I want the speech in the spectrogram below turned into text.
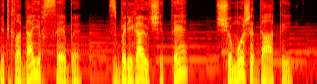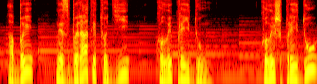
відкладає в себе, зберігаючи те, що може дати, аби не збирати тоді, коли прийду. Коли ж прийду,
